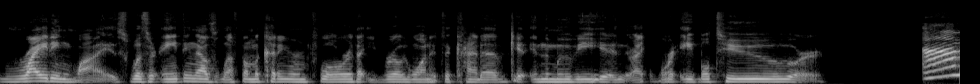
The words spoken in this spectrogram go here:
writing wise, was there anything that was left on the cutting room floor that you really wanted to kind of get in the movie and like weren't able to, or? Um,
